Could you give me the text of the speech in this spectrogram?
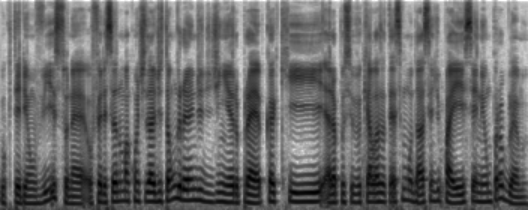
o que teriam visto, né, oferecendo uma quantidade tão grande de dinheiro para a época que era possível que elas até se mudassem de país sem nenhum problema.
